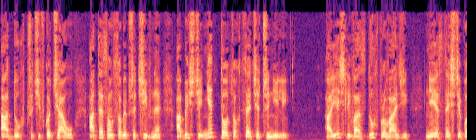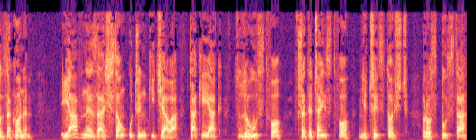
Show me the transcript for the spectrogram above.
a duch przeciwko ciału, a te są sobie przeciwne, abyście nie to, co chcecie, czynili. A jeśli was duch prowadzi, nie jesteście pod zakonem. Jawne zaś są uczynki ciała, takie jak cudzołóstwo, wszeteczeństwo, nieczystość, rozpusta,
